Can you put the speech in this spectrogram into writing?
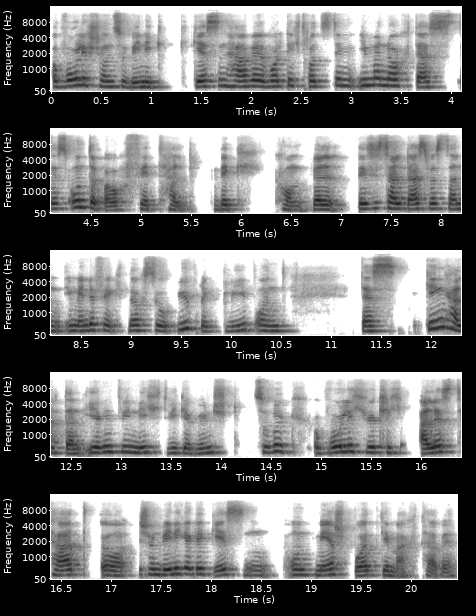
obwohl ich schon so wenig gegessen habe, wollte ich trotzdem immer noch, dass das Unterbauchfett halt wegkommt, weil das ist halt das, was dann im Endeffekt noch so übrig blieb und das ging halt dann irgendwie nicht wie gewünscht zurück, obwohl ich wirklich alles tat, äh, schon weniger gegessen und mehr Sport gemacht habe.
